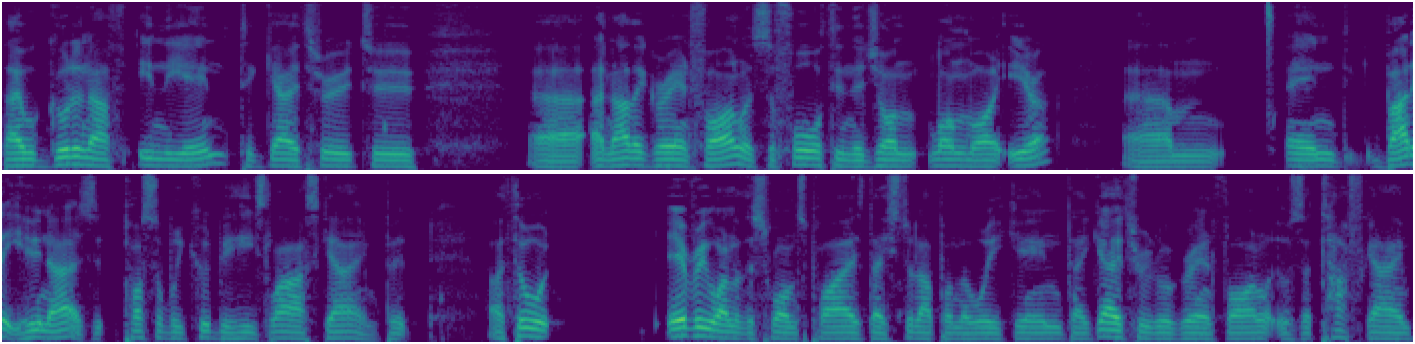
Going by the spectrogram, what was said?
they were good enough in the end to go through to uh, another grand final. It's the fourth in the John Longmire era. Um, and Buddy, who knows, it possibly could be his last game. But I thought every one of the Swans players, they stood up on the weekend. They go through to a grand final. It was a tough game.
